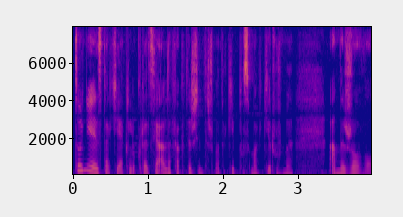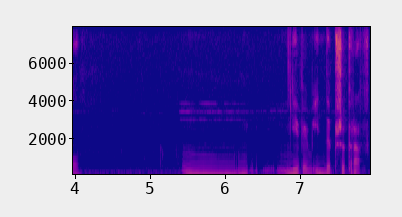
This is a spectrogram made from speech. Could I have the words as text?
to nie jest takie jak lukrecja, ale faktycznie też ma takie posmaki różne anyżowo, mm, nie wiem, inne przypraw,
